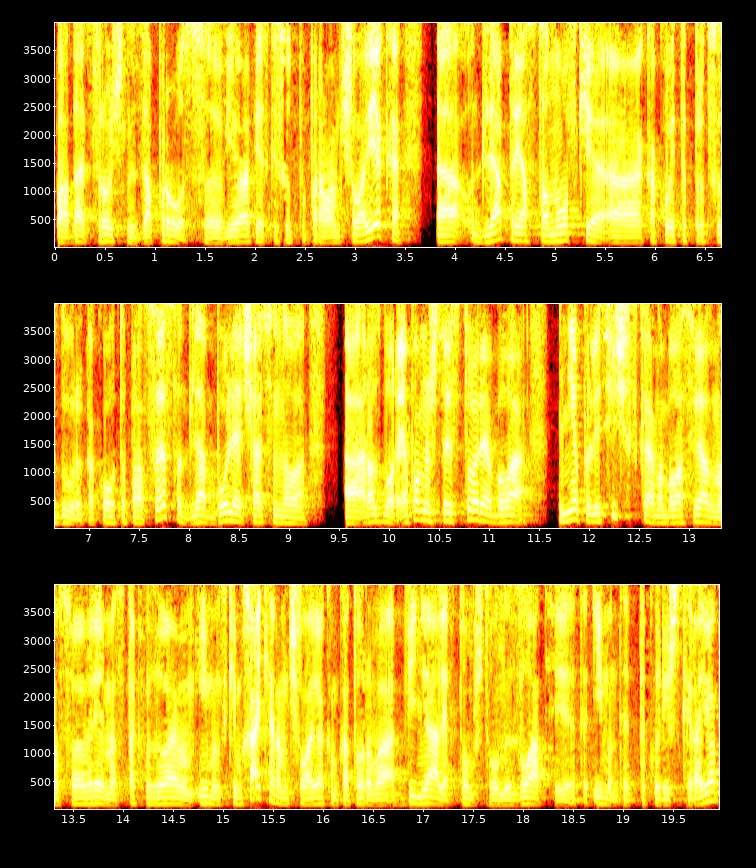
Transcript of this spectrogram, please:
подать срочный запрос в Европейский суд по правам человека для приостановки какой-то процедуры, какого-то процесса для более тщательного разбор. Я помню, что история была не политическая, она была связана в свое время с так называемым иманским хакером, человеком, которого обвиняли в том, что он из Латвии, это Имант, это такой рижский район,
